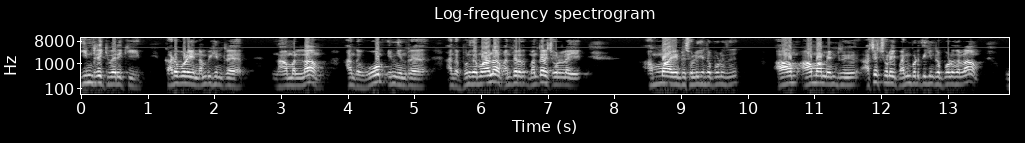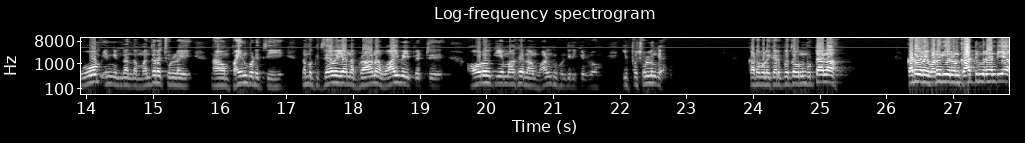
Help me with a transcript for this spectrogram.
இன்றைக்கு வரைக்கும் கடவுளை நம்புகின்ற நாமெல்லாம் அந்த ஓம் என்கின்ற அந்த புனிதமான மந்திர மந்திர சொல்லை அம்மா என்று சொல்லுகின்ற பொழுது ஆம் ஆமாம் என்று அசைச்சொல்லை பயன்படுத்துகின்ற பொழுதெல்லாம் ஓம் என்கின்ற அந்த மந்திர சொல்லை நாம் பயன்படுத்தி நமக்கு தேவையான பிராண வாயுவை பெற்று ஆரோக்கியமாக நாம் வாழ்ந்து கொண்டிருக்கின்றோம். இப்ப சொல்லுங்க. கடவுளை கற்பத்தவன் முட்டாளா? கடவுளை வணங்குகிறவன் காட்டு மிராண்டியா?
